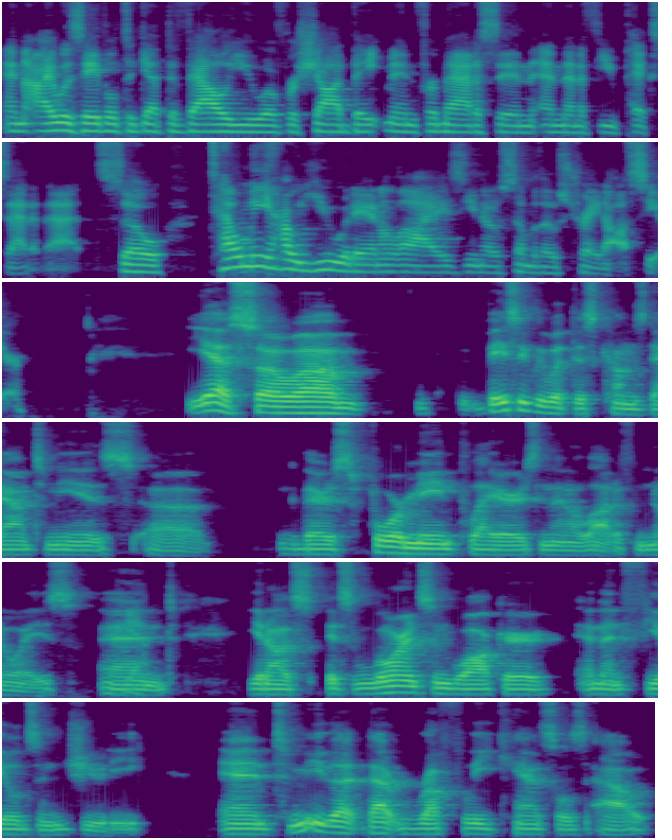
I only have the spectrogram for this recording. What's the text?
and I was able to get the value of Rashod Bateman for Mattison and then a few picks out of that. So tell me how you would analyze, you know, some of those trade-offs here. Yeah, so um, basically what this comes down to me is uh, there's four main players and then a lot of noise. And yeah. you know, it's it's Lawrence and Walker and then Fields and Jeudy. And to me that that roughly cancels out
